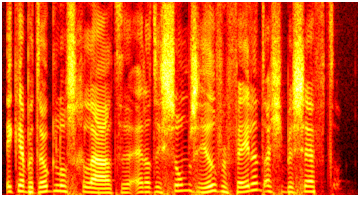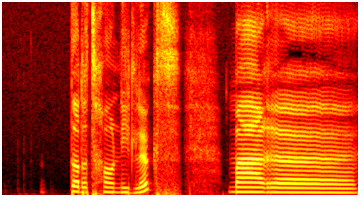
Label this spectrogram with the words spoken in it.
ik heb het ook losgelaten. En dat is soms heel vervelend als je beseft dat het gewoon niet lukt. Maar eh,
